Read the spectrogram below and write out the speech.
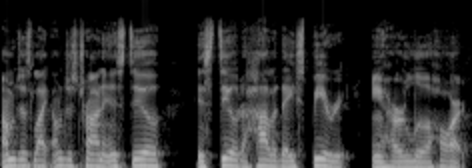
I'm just like, I'm just trying to instill instill the holiday spirit in her little heart.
